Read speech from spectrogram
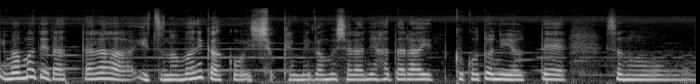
今までだったらいつの間にかこう一生懸命がむしゃらに働くことによってその、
